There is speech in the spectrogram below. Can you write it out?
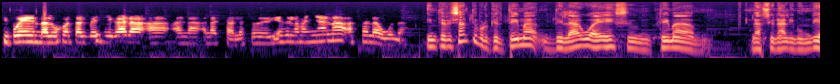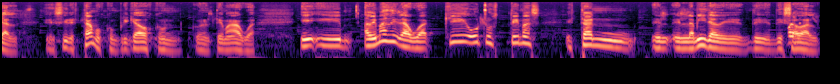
si pueden a lo mejor tal vez llegar a, la, a la charla, esto de 10 de la mañana hasta la 1. Interesante porque el tema del agua es un tema nacional y mundial, es decir, estamos complicados con, con el tema agua. Y, además del agua, ¿qué otros temas están en, la mira de, de, de Zaval?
